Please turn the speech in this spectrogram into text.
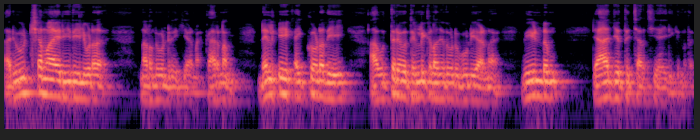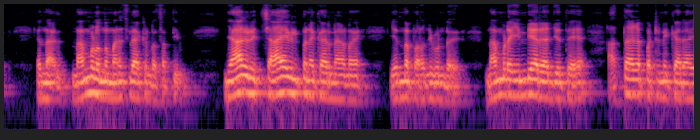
രൂക്ഷമായ രീതിയിലൂടെ നടന്നുകൊണ്ടിരിക്കുകയാണ്. കാരണം ഡൽഹി ഹൈക്കോടതി ആ ഉത്തരവ് തള്ളിക്കളഞ്ഞതോടുകൂടിയാണ് വീണ്ടും രാജ്യത്ത് ചർച്ചയായിരിക്കുന്നത്. എന്നാൽ നമ്മളൊന്ന് മനസ്സിലാക്കേണ്ട സത്യം ഞാനൊരു ചായ വിൽപ്പനക്കാരനാണ് എന്ന് പറഞ്ഞുകൊണ്ട് നമ്മുടെ ഇന്ത്യ രാജ്യത്തെ അത്താഴ പട്ടിണിക്കാരായ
